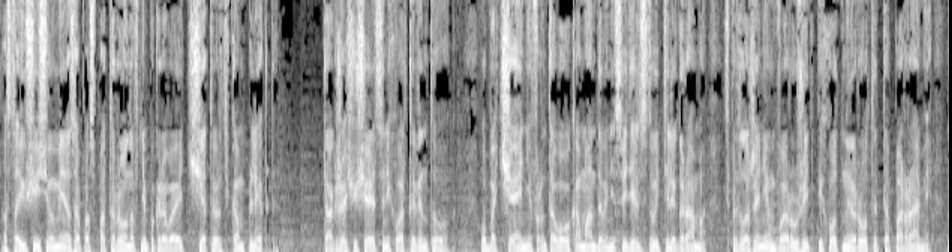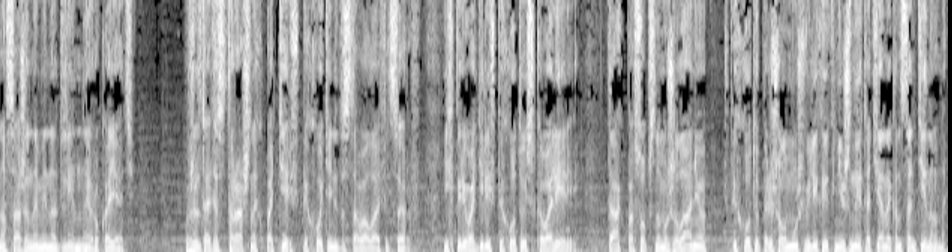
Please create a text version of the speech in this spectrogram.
«Остающийся у меня запас патронов не покрывает четверть комплекта. Также ощущается нехватка винтовок. Об отчаянии фронтового командования свидетельствует телеграмма с предложением вооружить пехотные роты топорами, насаженными на длинные рукояти. В результате страшных потерь в пехоте не доставало офицеров. Их переводили в пехоту из кавалерии. Так, по собственному желанию, в пехоту перешел муж великой княжны Татьяны Константиновны,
